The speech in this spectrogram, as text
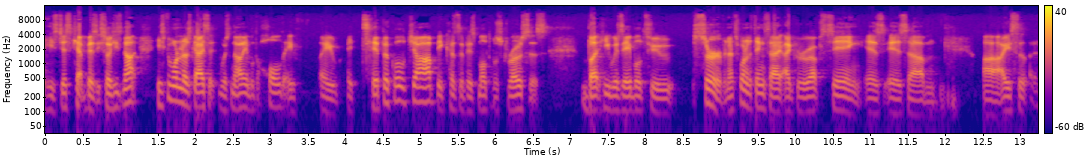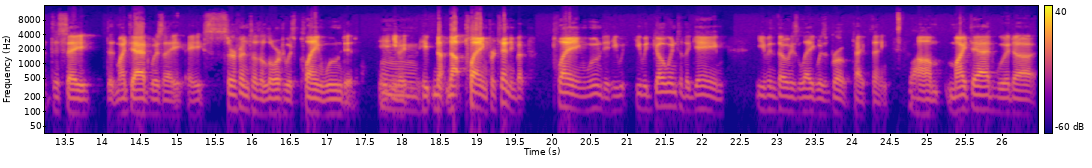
he's just kept busy. So he's not. He's been one of those guys that was not able to hold a a, a typical job because of his multiple sclerosis, but he was able to serve, and that's one of the things I, I grew up seeing. Is is um, uh, I used to, to, say that my dad was a, a servant of the Lord who was playing wounded. He, mm. You know, hmm. he not not playing pretending, but playing wounded. He he would go into the game even though his leg was broke, type thing. Wow. Um, my dad would uh,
